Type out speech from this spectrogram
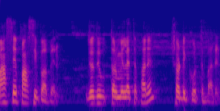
পাঁচে পাঁচই পাবেন। যদি উত্তর মেলাতে পারেন, সঠিক করতে পারেন।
